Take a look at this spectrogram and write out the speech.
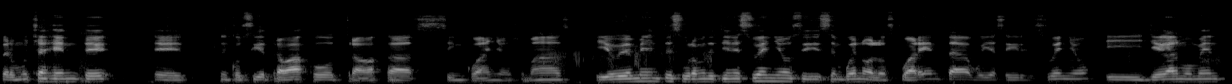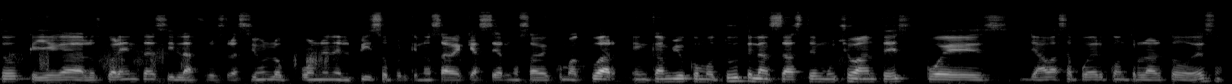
pero mucha gente eh, consigue trabajo, trabaja cinco años o más y obviamente seguramente tiene sueños y dicen, bueno, a los 40 voy a seguir ese sueño y llega el momento que llega a los 40 y la frustración lo pone en el piso porque no sabe qué hacer, no sabe cómo actuar. En cambio, como tú te lanzaste mucho antes, pues ya vas a poder controlar todo eso,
